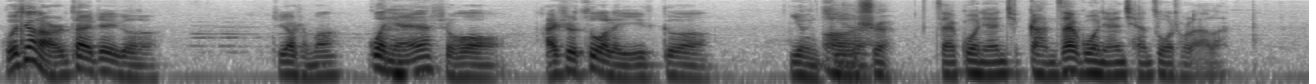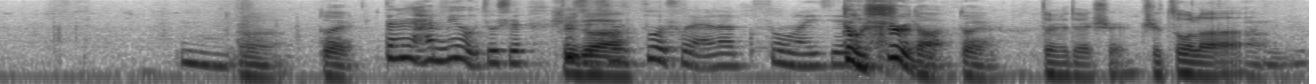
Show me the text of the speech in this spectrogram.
国庆老师在这个这叫什么？过年的时候还是做了一个影集啊、的，是在过年前赶在过年前做出来了。嗯，嗯，对，但是还没有，就是就只是个做出来了，送了一些正式的，对，对对对，是只做了嗯。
